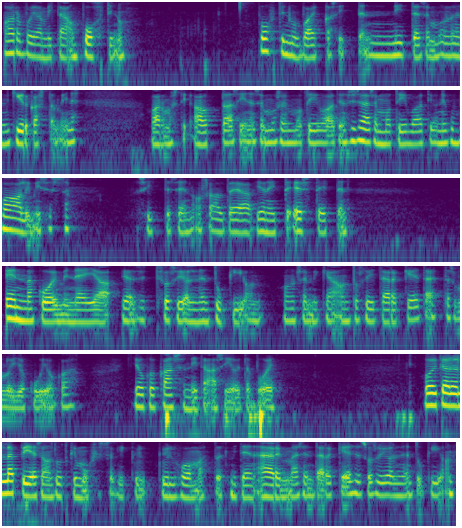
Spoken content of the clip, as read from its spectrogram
arvoja, mitä on pohtinut pohtinut vaikka sitten niiden semmoinen kirkastaminen varmasti auttaa siinä semmoisen motivaation, sisäisen motivaation niin kuin vaalimisessa sitten sen osalta ja, ja niiden esteiden ennakoiminen ja, ja sitten sosiaalinen tuki on, on se, mikä on tosi tärkeää, että sulla on joku, joka, joka kanssa niitä asioita voi, voi käydä läpi ja se on tutkimuksissakin kyllä, kyllä huomattu, että miten äärimmäisen tärkeä se sosiaalinen tuki on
